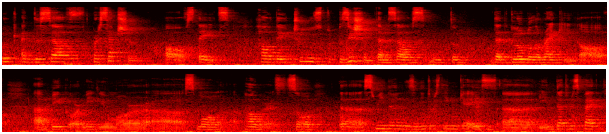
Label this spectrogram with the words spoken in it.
look at the self-perception of states, how they choose to position themselves into that global ranking of uh, big or medium or uh, small powers. So uh, Sweden is an interesting case uh, in that respect.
